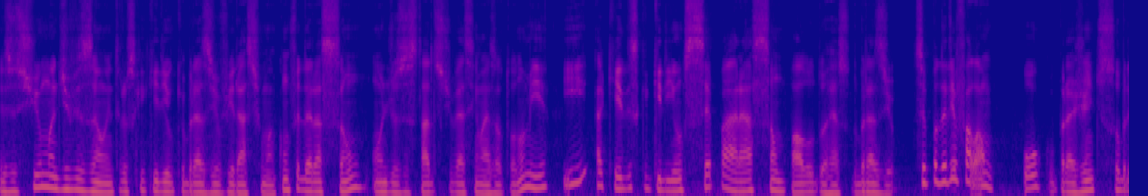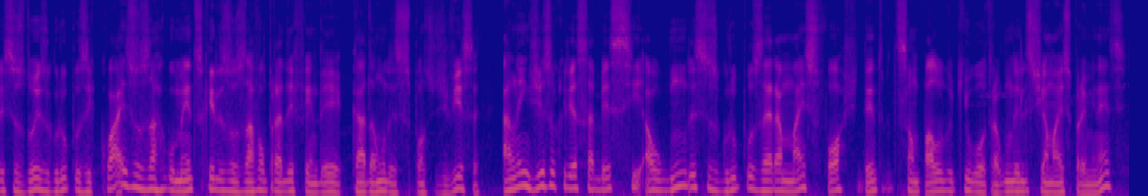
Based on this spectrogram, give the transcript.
existia uma divisão entre os que queriam que o Brasil virasse uma confederação, onde os estados tivessem mais autonomia, e aqueles que queriam separar São Paulo do resto do Brasil. Você poderia falar um pouco pra gente sobre esses dois grupos e quais os argumentos que eles usavam para defender cada um desses pontos de vista? Além disso, eu queria saber se algum desses grupos era mais forte dentro de São Paulo do que o outro. Algum deles tinha mais proeminência?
